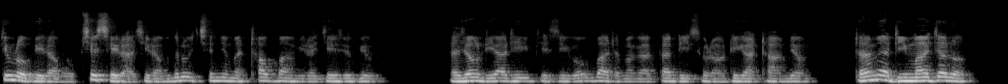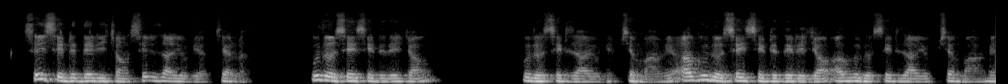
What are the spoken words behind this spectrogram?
ပြုတ်လို့ပေးတာမဟုတ်ဖြစ်စေတာရှိတော့သူတို့ချင်းချင်းမှထောက်ပံ့ပြီးတော့ကျေစုပြုတ် ဒါကြောင့်ဒီအဋ္ဌိပစ္စည်းကိုဥပဓမ္မကတတ္တိဆိုတော့အဓိကထားပြောဒါပေမဲ့ဒီမှာကျတော့စိတ်စေတသိက်တွေကြောင့်စေတစာယုတ်တွေပြက်လာကုသိုလ်စိတ်စေတသိက်ကြောင့်ကုသိုလ်စေတစာယုတ်တွေဖြစ်မှာပဲအကုသိုလ်စိတ်စေတသိက်တွေကြောင့်အကုသိုလ်စေတစာယုတ်ဖြစ်မှာပဲ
